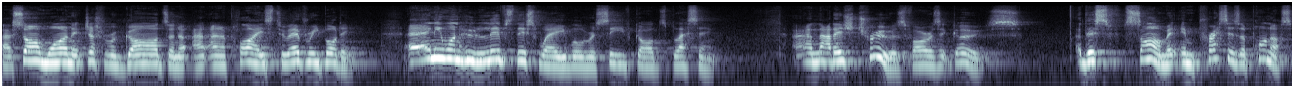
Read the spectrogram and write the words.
Uh, Psalm 1, it just regards and, and applies to everybody. Anyone who lives this way will receive God's blessing. And that is true as far as it goes. This psalm it impresses upon us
